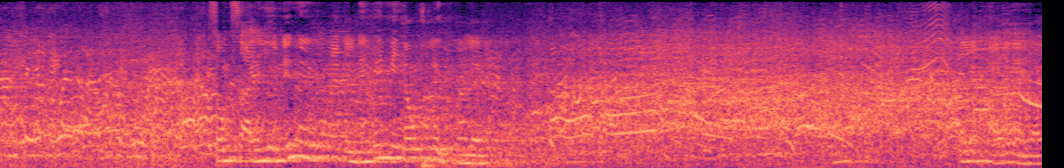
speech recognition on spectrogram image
นางเซฟด้วยเหรอมาถึงหน่วย สงสัยอยู่นิดนึงทำไมเดี๋ยวนี้ไม่มีน้องผลึกมาเลยผลึกหายไปไหนครับ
